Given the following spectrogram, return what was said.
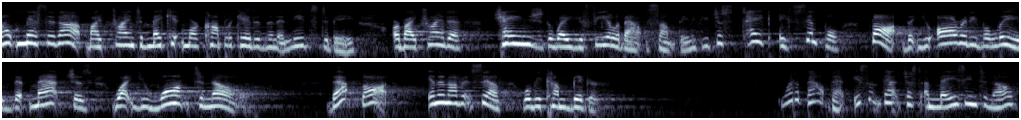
don't mess it up by trying to make it more complicated than it needs to be or by trying to change the way you feel about something. If you just take a simple thought that you already believe that matches what you want to know that thought in and of itself will become bigger. What about that? Isn't that just amazing to know?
